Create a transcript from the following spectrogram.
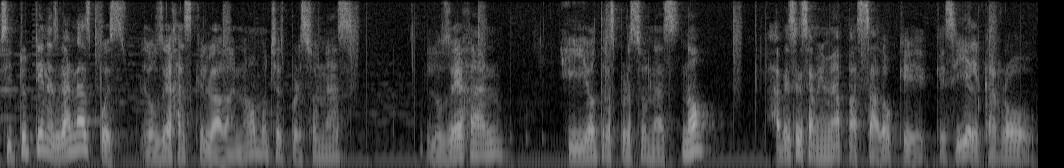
si tú tienes ganas, pues los dejas que lo hagan, ¿no? Muchas personas los dejan y otras personas no. A veces a mí me ha pasado que, sí, el carro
